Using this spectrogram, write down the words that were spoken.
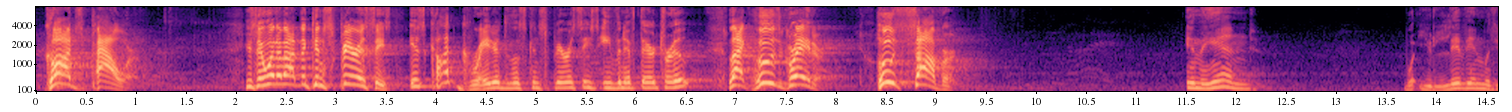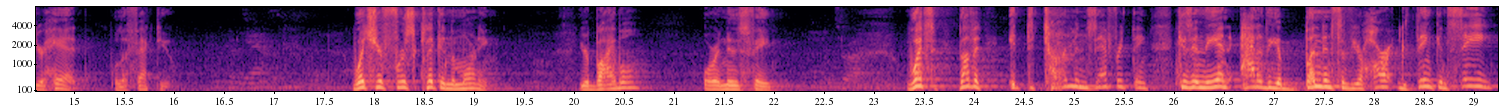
God's power. You say, what about the conspiracies? Is God greater than those conspiracies, even if they're true? Like, who's greater? Who's sovereign? In the end, what you live in with your head will affect you. What's your first click in the morning? Your Bible or a news feed? What's, beloved, it determines everything. Because in the end, out of the abundance of your heart, you think and see.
